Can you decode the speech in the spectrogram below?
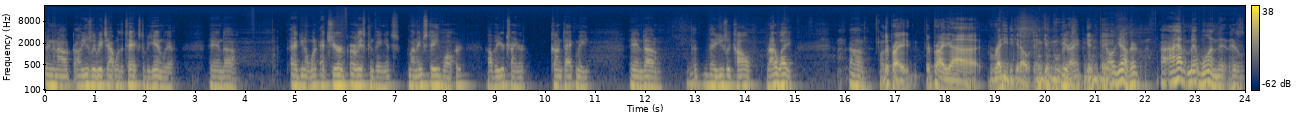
and then I'll I'll usually reach out with a text to begin with, and uh, at you know at your earliest convenience. My name's Steve Walker. I'll be your trainer. Contact me, and uh, they usually call right away. Um, Well, they're probably they're probably uh, ready to get out and get moving, Yes. right? Getting paid. Oh yeah, they're. I, I haven't met one that has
